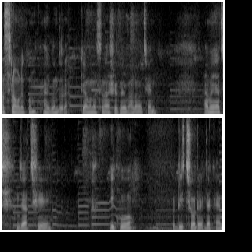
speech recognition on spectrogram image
আসসালামু আলাইকুম, হাই বন্ধুরা। কেমন আছেন? আশা করি ভালো আছেন। আমি আজ যাচ্ছি ইকো রিসোর্টে, দেখেন।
